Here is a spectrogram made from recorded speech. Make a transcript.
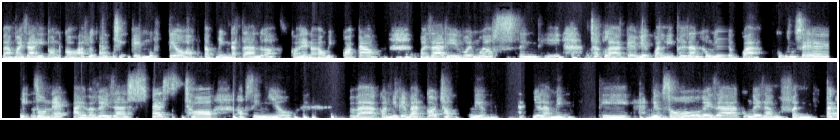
và ngoài ra thì còn có áp lực từ chính cái mục tiêu học tập mình đặt ra nữa có thể nó bị quá cao. Ngoài ra thì với mỗi học sinh thì chắc là cái việc quản lý thời gian không hiệu quả cũng sẽ bị dồn ép bài và gây ra stress cho học sinh nhiều. Và còn những cái bạn coi trọng điểm như là mình thì điểm số gây ra cũng gây ra một phần tác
